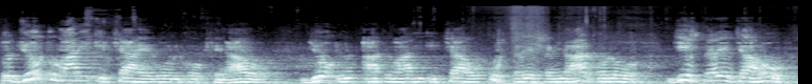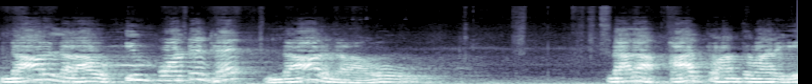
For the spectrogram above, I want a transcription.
तो जो तुम्हारी इच्छा है वो उनको खिलाओ, जो तुम्हारी इच्छा हो, उस तरह श्रृंगार करो, जिस तरह चाहो, लार लड़ाओ। इंपॉर्टेंट है, लार लड़ाओ। लाला आज तो हम तुम्हारे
